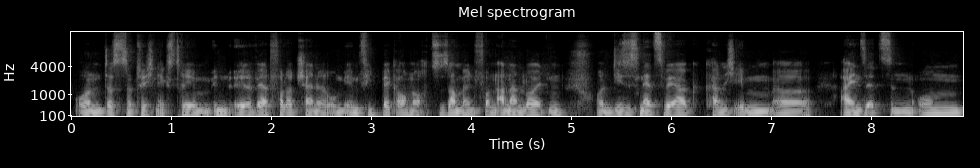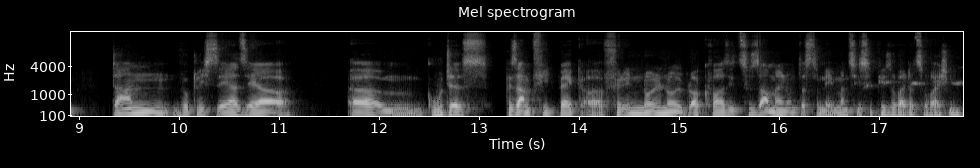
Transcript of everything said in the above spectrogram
Und das ist natürlich ein extrem in, äh, wertvoller Channel, um eben Feedback auch noch zu sammeln von anderen Leuten. Und dieses Netzwerk kann ich eben äh, einsetzen, um dann wirklich sehr, sehr ähm, gutes Gesamtfeedback äh, für den 0-0-Block quasi zu sammeln und das dann eben an CCP so weiterzureichen.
